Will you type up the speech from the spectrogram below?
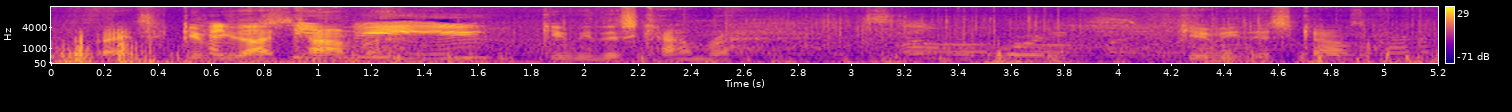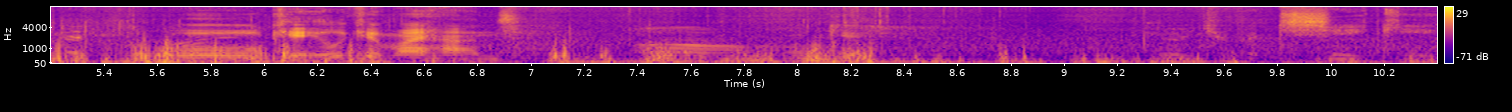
Right, give me Can that you see camera. me? Give me this camera. Still recording. Give me this camera. Kind of bit Oh, okay. Look at my hands. Oh. Okay. good. You're a bit shaky.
